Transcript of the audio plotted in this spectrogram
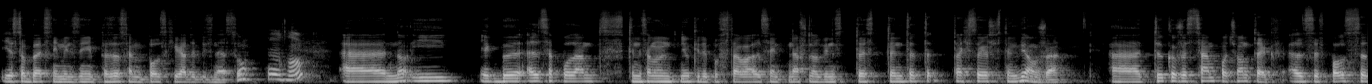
jest obecnie między innymi prezesem Polskiej Rady Biznesu. Mhm. E, No i jakby Elsa Poland w tym samym dniu, kiedy powstała Elsa International, więc to jest ten, ta, ta, ta historia się z tym wiąże. E, tylko, że sam początek Elsy w Polsce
